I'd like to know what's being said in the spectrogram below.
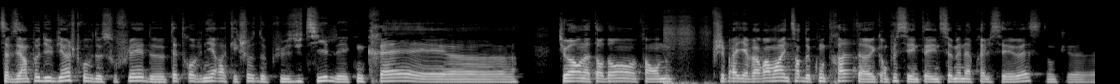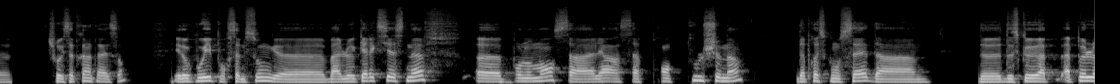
Ça faisait un peu du bien, je trouve, de souffler, de peut-être revenir à quelque chose de plus utile et concret. Et tu vois, en attendant, enfin, on, je sais pas, il y avait vraiment une sorte de contraste avec. En plus, c'était une semaine après le CES, donc je trouvais ça très intéressant. Et donc oui, pour Samsung, bah, le Galaxy S9 euh, pour le moment, ça a l'air, ça prend tout le chemin, d'après ce qu'on sait, de, de ce que Apple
